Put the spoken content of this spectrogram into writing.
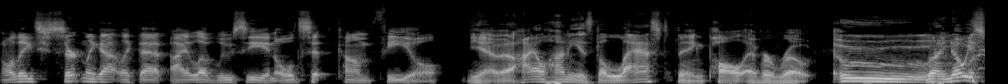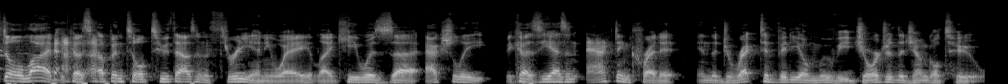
Well, they certainly got like that I Love Lucy and old sitcom feel. Yeah, Heil Honey is the last thing Paul ever wrote. Ooh. But I know he's still alive because up until 2003, anyway, like he was uh, actually because he has an acting credit in the direct-to-video movie George of the Jungle 2,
